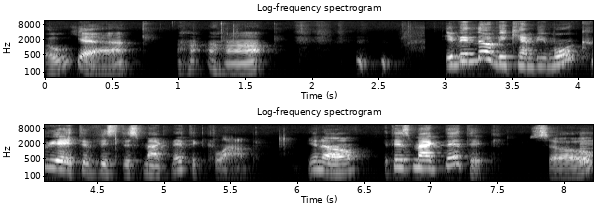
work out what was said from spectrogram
Oh yeah. Uh-huh. Even though we can be more creative with this magnetic clamp. You know, it is magnetic. So...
